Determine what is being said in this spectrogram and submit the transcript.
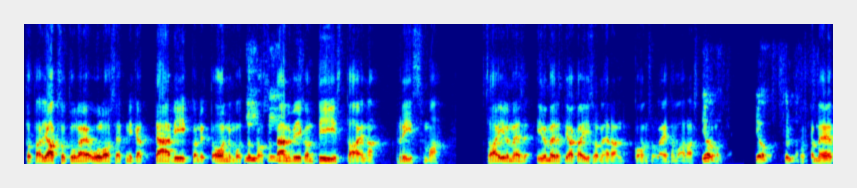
tota, jakso tulee ulos, että mikä tämä viikko nyt on, mutta niin, tuossa niin. tämän viikon tiistaina Prisma sai ilmeisesti, ilmeisesti aika ison erän konsoleita varastoon. Joo, joo, kyllä. Koska ne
